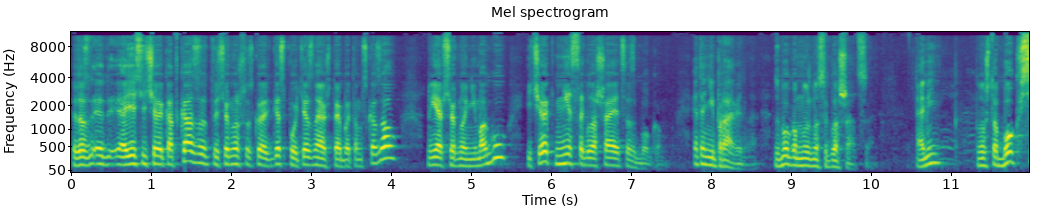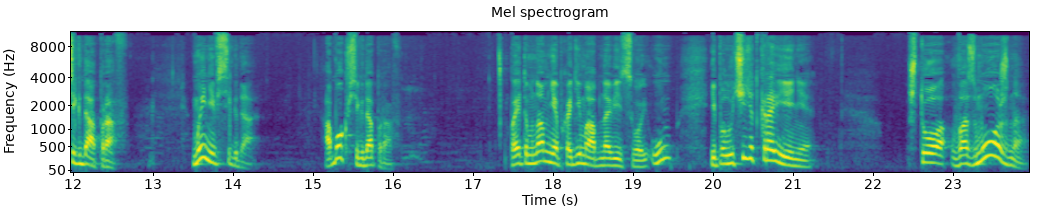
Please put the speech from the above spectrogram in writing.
Это, а если человек отказывает, то все равно, что сказать, Господь, я знаю, что ты об этом сказал, но я все равно не могу, и человек не соглашается с Богом. Это неправильно. С Богом нужно соглашаться. Аминь. Потому что Бог всегда прав. Мы не всегда, а Бог всегда прав. Поэтому нам необходимо обновить свой ум и получить откровение, что возможно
